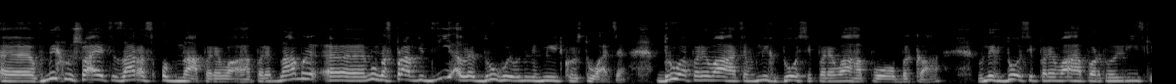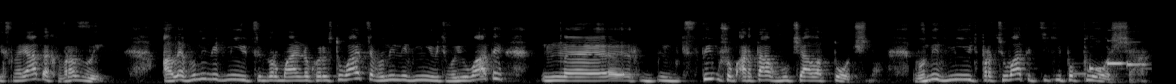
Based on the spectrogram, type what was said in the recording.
Е, в них лишається зараз одна перевага перед нами. Е, ну насправді дві, але другою вони не вміють користуватися. Друга перевага це в них досі перевага по БК, в них досі перевага по артилерійських снарядах в рази. Але вони не вміють цим нормально користуватися, вони не вміють воювати е, з тим, щоб арта влучала точно. Вони вміють працювати тільки по площах.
